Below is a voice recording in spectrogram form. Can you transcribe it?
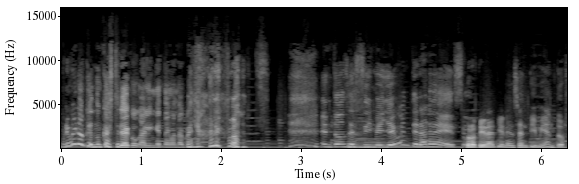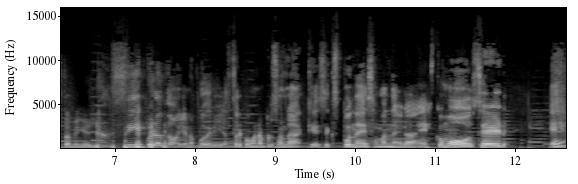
primero que nunca estaría con alguien que tenga una cuenta de fans. Entonces, si me llego a enterar de eso, Pero tienen, tienen sentimientos también ellos. sí, pero no, yo no podría estar con una persona que se expone de esa manera. Es como ser, es,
